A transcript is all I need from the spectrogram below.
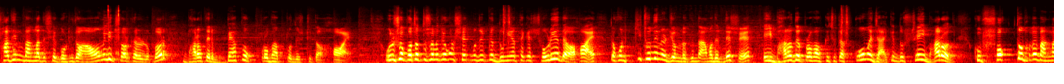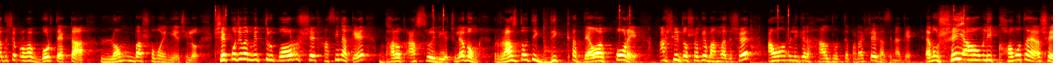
স্বাধীন বাংলাদেশে গঠিত আওয়ামী লীগ সরকারের উপর ভারতের ব্যাপক প্রভাব প্রতিষ্ঠিত হয়। উনিশশো পঁচাত্তর সালে যখন শেখ মুজিবকে দুনিয়া থেকে সরিয়ে দেওয়া হয়, তখন কিছুদিনের জন্য কিন্তু আমাদের দেশে এই ভারতের প্রভাব কিছুটা কমে যায়। কিন্তু সেই ভারত খুব শক্তভাবে বাংলাদেশে প্রভাব গড়তে একটা লম্বা সময় নিয়েছিল। শেখ মুজিবের মৃত্যুর পর শেখ হাসিনাকে ভারত আশ্রয় দিয়েছিল এবং রাজনৈতিক দীক্ষা দেওয়ার পরে আশির দশকে বাংলাদেশে আওয়ামী লীগের হাল ধরতে পাঠায় শেখ হাসিনাকে। এবং সেই আওয়ামী লীগ ক্ষমতায় আসে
